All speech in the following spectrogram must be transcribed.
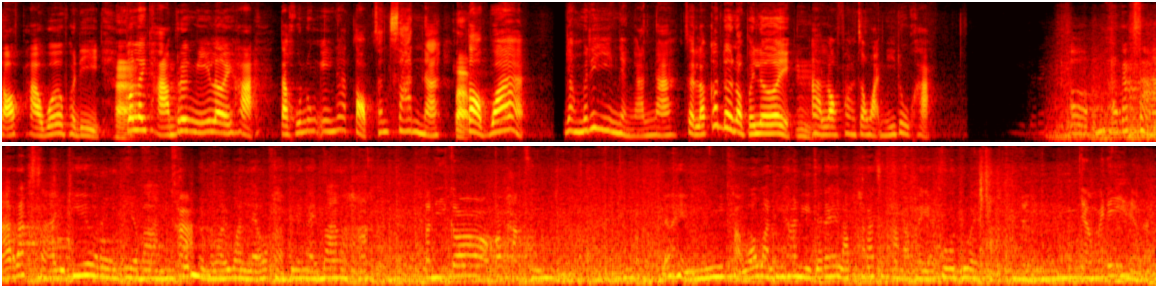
ซอฟต์พาวเวอร์พอดีฮะก็เลยถามเรื่องนี้เลยค่ะ แต่คุณอุ้งอิงเนี่ยตอบสั้นๆ นะ ครับตอบว่ายังไม่ได้ยินอย่างนั้นนะ เสร็จแล้วก็เดินออกไปเลยอืม อะลองฟังจังหวะนี้ดูค่ะ เอ่อรักษารักษาอยู่ที่โรงพยาบาลครค่ะ บหนึ่งร้อยวันแล้วค่ะ เป็นยังไงบ้างอะคะ ตอนนี้ก็ก็พักฟื้นอยู่แล้วเห็นมีข่าวว่าวันที่ 5 นี้จะได้รับพระราชทานอภัยโทษด้วยค่ะ ยังไม่ได้ยินอย่างนั้น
